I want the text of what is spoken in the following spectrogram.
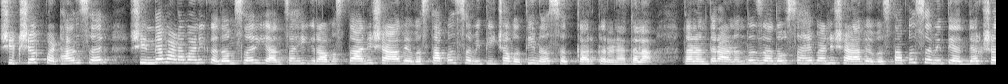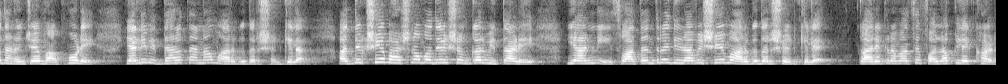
शिक्षक पठाण सर शिंदे मॅडम आणि कदम सर यांचाही ग्रामस्थ आणि शाळा व्यवस्थापन समितीच्या वतीनं सत्कार करण्यात आला. त्यानंतर आनंद जाधव साहेब आणि शाळा व्यवस्थापन समिती अध्यक्ष धनंजय वाघमोडे यांनी विद्यार्थ्यांना मार्गदर्शन केलं. अध्यक्षीय भाषणामध्ये शंकर विताडे यांनी स्वातंत्र्य दिनाविषयी मार्गदर्शन केलंय. कार्यक्रमाचे फलक लेखन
